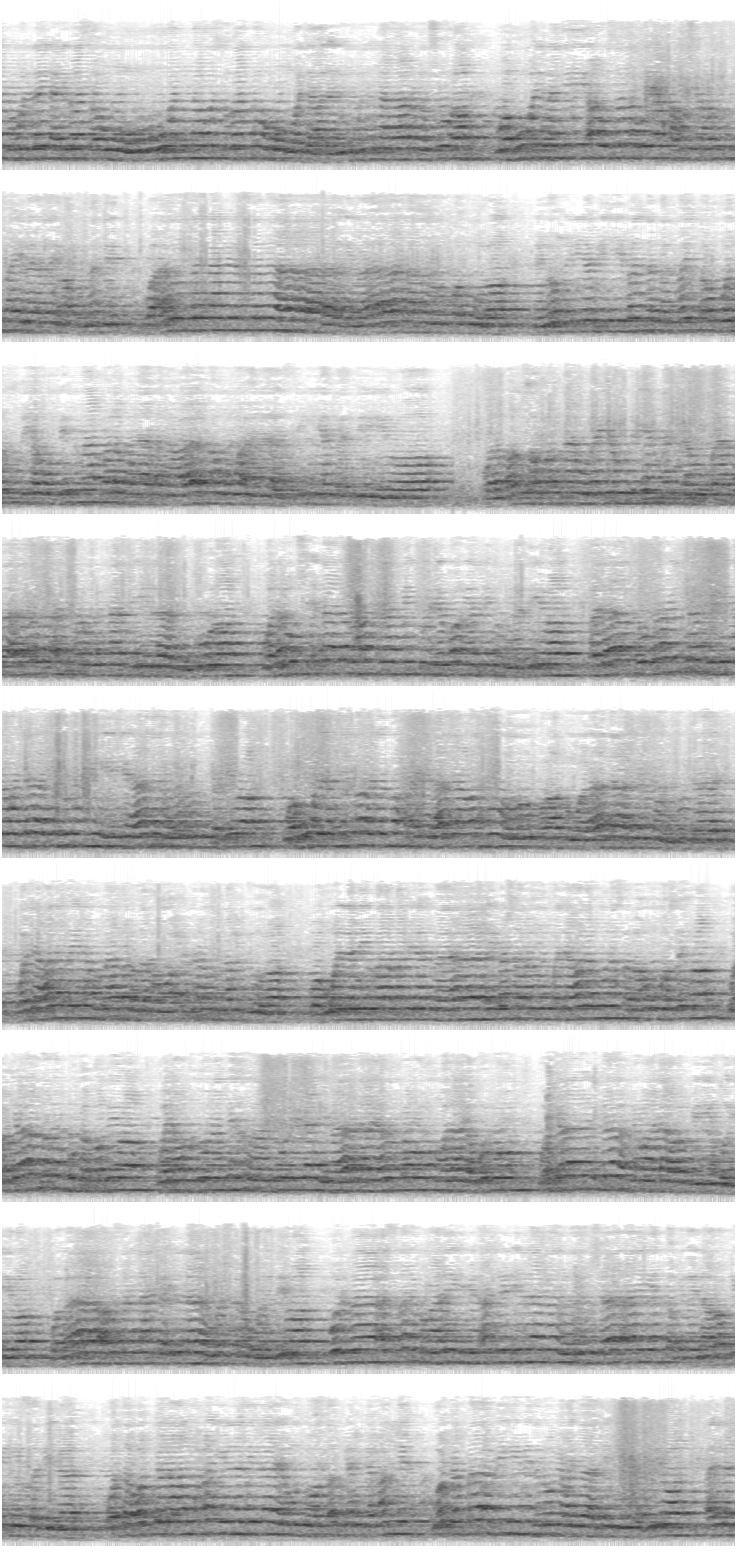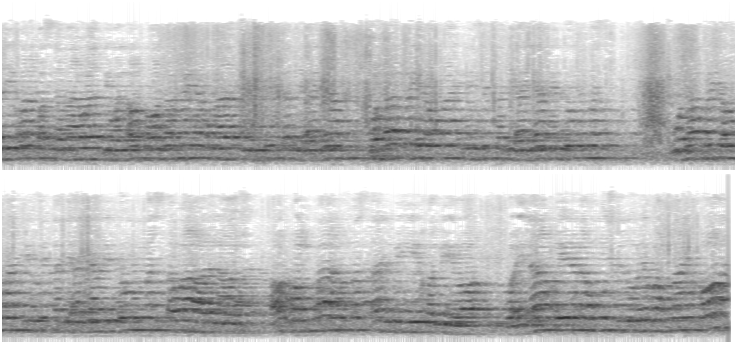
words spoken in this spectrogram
ستة أيام ثم وما بينهما في ستة أيام ثم استوى على العرش. الرحمن فاسأل به خبيرا. وإذا قيل لهم اسجدوا للرحمن قال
